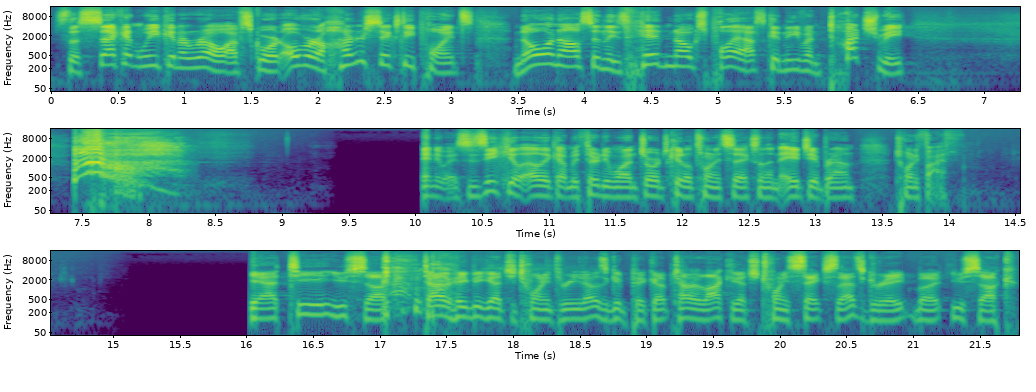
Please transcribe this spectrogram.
It's the second week in a row I've scored over 160 points. No one else in these Hidden Oaks playoffs can even touch me. Anyways, Ezekiel Elliott got me 31, George Kittle 26, and then AJ Brown 25. Yeah, T, you suck. Tyler Higbee got you 23. That was a good pickup. Tyler Lockett got you 26. So that's great, but you suck.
